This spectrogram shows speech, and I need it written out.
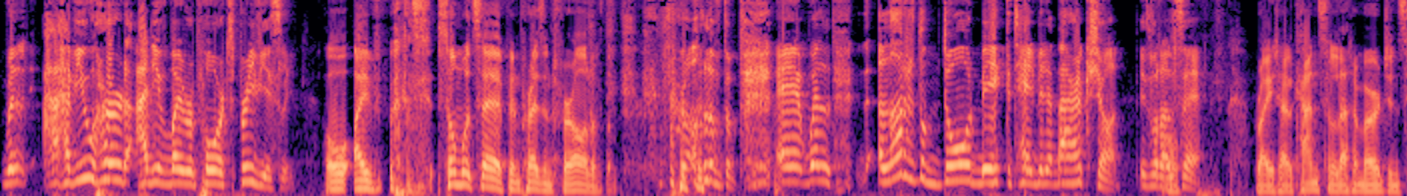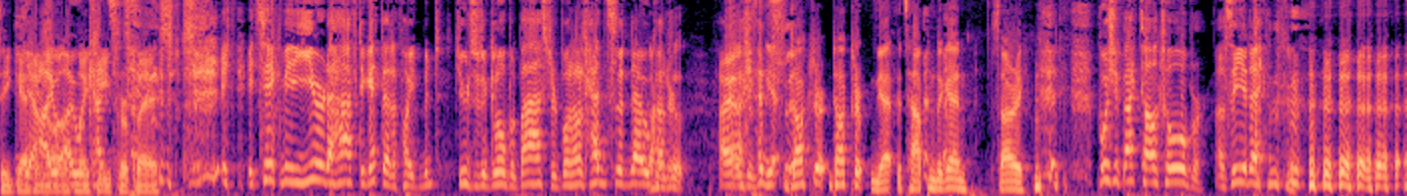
Well, have you heard any of my reports previously? Oh, I've. some would say I've been present for all of them. For all of them. Uh, well, a lot of them don't make the 10 minute mark, Shaun, is what I'll Oh. say. Right, I'll cancel that emergency getting all of my teeth replaced. it, it'd take me a year and a half to get that appointment due to the global bastard, but I'll cancel it now, Connor. I- I'll yeah, cancel it. doctor, doctor. Yeah, it's happened again. Sorry. Push it back to October. I'll see you then. the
